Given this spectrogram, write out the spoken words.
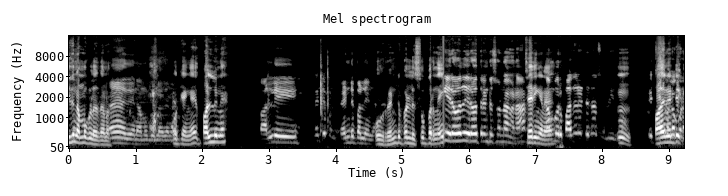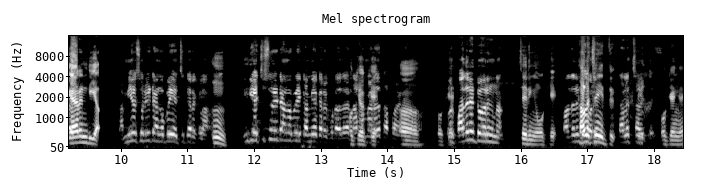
இது நமக்குள்ள தானே ஆ, இது நமக்கு உள்ளது ஓகேங்க. பல்லுங்க. பல்லு ரெண்டு பல்லு ஓ ரெண்டு பல்லு. சூப்பருங்க இருபது இருபத்தி ரெண்டு சொன்னாங்கன்னா நம்ம ஒரு பதினெட்டு தான் எச்சு பதினெட்டு. கேரண்டியா கம்மியா சொல்லிட்டு அங்க போய் எச்சு கறக்கலாம். இங்க எச்சு சொல்லிட்டு அங்க போய் கம்மியா கறக்கூடாது. ஓகே ஒரு பதினெட்டு வருங்கண்ணா. சரிங்க ஓகே. பதினெட்டு தலைச்சைத்து தலைச்சி ஓகேங்க.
